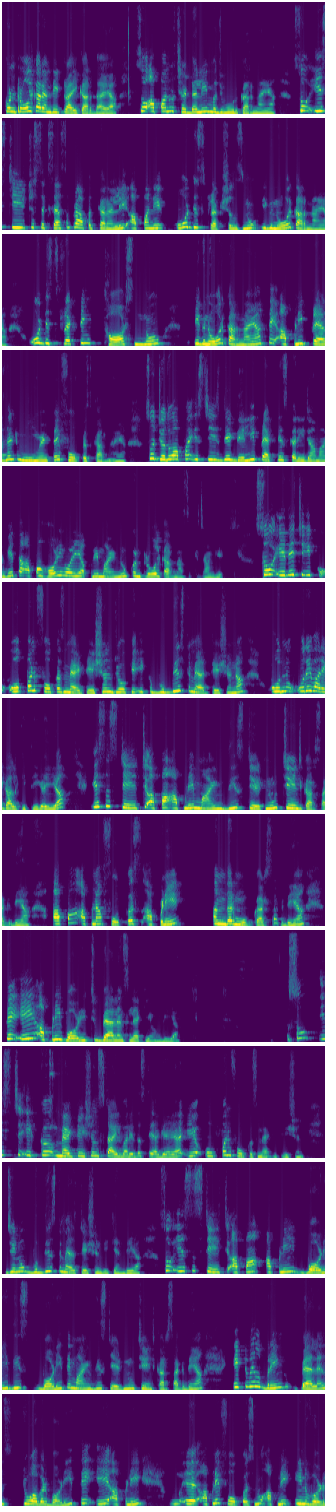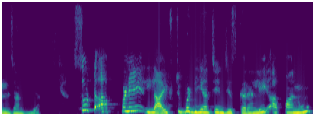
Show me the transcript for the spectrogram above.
ਕੰਟਰੋਲ ਕਰਨ ਦੀ ਟਰਾਈ ਕਰਦਾ ਆ। ਸੋ ਆਪਾਂ ਨੂੰ ਛੱਡਣ ਲਈ ਮਜਬੂਰ ਕਰਨਾ ਆ। ਸੋ ਇਸ ਚੀਜ਼ 'ਚ ਸਕਸੈਸ ਪ੍ਰਾਪਤ ਕਰਨ ਲਈ ਆਪਾਂ ਨੇ ਉਹ ਡਿਸਟਰੈਕਸ਼ਨਸ ਨੂੰ ਇਗਨੋਰ ਕਰਨਾ ਆ। ਉਹ ਡਿਸਟਰੈਕਟਿੰਗ ਥਾਟਸ ਨੂੰ ਇਗਨੋਰ ਕਰਨਾ ਆ ਤੇ ਆਪਣੀ ਪ੍ਰੈਜ਼ੈਂਟ ਮੂਵਮੈਂਟ ਤੇ ਫੋਕਸ ਕਰਨਾ ਆ। ਸੋ ਜਦੋਂ ਆਪਾਂ ਇਸ ਚੀਜ਼ ਦੀ ਡੇਲੀ ਪ੍ਰੈਕਟਿਸ ਕਰੀ ਜਾਵਾਂਗੇ ਤਾਂ ਆਪਾਂ ਹੌਲੀ-ਹੌਲੀ ਆਪਣੇ ਮਾਈਂਡ ਨੂੰ ਕੰਟਰੋਲ ਕਰਨਾ ਸਿੱਖ ਜਾਾਂਗੇ ਸੋ ਇਹਦੇ 'ਚ ਇੱਕ ਓਪਨ ਫੋਕਸ ਮੈਡੀਟੇਸ਼ਨ ਜੋ ਕਿ ਇੱਕ ਬੁੱਧਿਸਟ ਮੈਡੀਟੇਸ਼ਨ ਆ ਉਹਨੂੰ, ਉਹਦੇ ਬਾਰੇ ਗੱਲ ਕੀਤੀ ਗਈ ਆ। ਇਸ ਸਟੇਜ 'ਚ ਆਪਾਂ ਆਪਣੇ ਮਾਈਂਡ ਦੀ ਸਟੇਟ ਨੂੰ ਚੇਂਜ ਕਰ ਸਕਦੇ ਹਾਂ। ਆਪਾਂ ਆਪਣਾ ਫੋਕਸ ਆਪਣੇ ਅੰਦਰ ਮੂਵ ਕਰ ਸਕਦੇ ਹਾਂ ਤੇ ਇਹ ਆਪਣੀ ਬਾਡੀ 'ਚ ਬੈਲੈਂਸ ਲੈ ਕੇ ਆਉਂਦੀ ਆ। ਸੋ ਇਸ 'ਚ ਇੱਕ ਮੈਡੀਟੇਸ਼ਨ ਸਟਾਈਲ ਬਾਰੇ ਦੱਸਿਆ ਗਿਆ ਆ। ਇਹ ਓਪਨ ਫੋਕਸ ਮੈਡੀਟੇਸ਼ਨ ਜਿਹਨੂੰ ਬੁੱਧਿਸਟ ਮੈਡੀਟੇਸ਼ਨ ਵੀ ਕਹਿੰਦੇ ਆ। ਸੋ ਇਸ ਸਟੇਜ 'ਚ ਆਪਾਂ ਆਪਣੀ ਬਾਡੀ ਦੀ ਬਾਡੀ ਤੇ ਮਾਈਂਡ ਦੀ ਸਟੇਟ ਨੂੰ ਚੇਂਜ ਕਰ ਸਕਦੇ ਹਾਂ। It will bring balance to our body ਤੇ ਇਹ ਆਪਣੇ ਆਪਣੇ ਫੋਕਸ ਨੂੰ ਆਪਣੇ ਇਨਵਰਡ ਲਿਜਾਂਦੀ ਆ। ਸੋ ਆਪਣੇ ਲਾਈਫ 'ਚ ਵੱਡੀਆਂ ਚੇਂजेस ਕਰਨ ਲਈ ਆਪਾਂ ਨੂੰ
